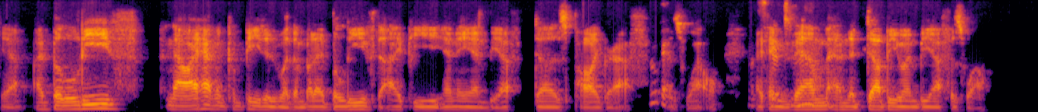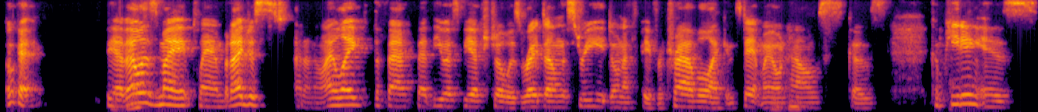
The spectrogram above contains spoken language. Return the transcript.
Yeah, I believe now I haven't competed with them, but I believe the IPE NANBF does polygraph okay. as well. That's I think them know. and the WNBF as well. Okay. Yeah, that was my plan, but I just I don't know. I like the fact that the USBF show is right down the street. Don't have to pay for travel. I can stay at my own mm-hmm. house because competing is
